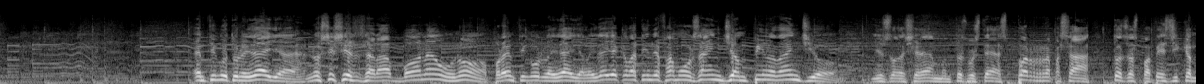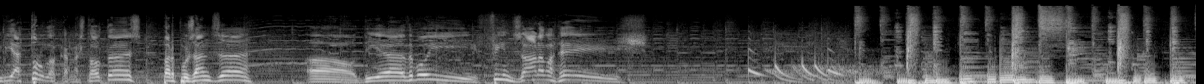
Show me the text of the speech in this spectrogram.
hem tingut una idea. No sé si serà bona o no, però hem tingut la idea. La idea que va tindre fa molts anys en Pino d'Angio. I us la deixarem amb tots vostès per repassar tots els papers i canviar tot de Carnestoltes per posar-nos el dia d'avui. Fins ara mateix! beccata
